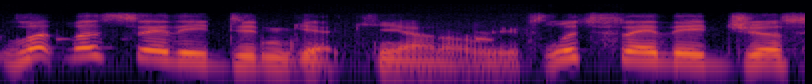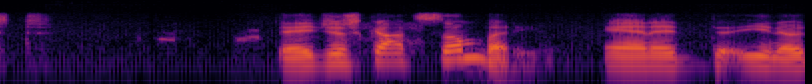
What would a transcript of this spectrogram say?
Let Let's say they didn't get Keanu Reeves. Let's say they just they just got somebody, and it you know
